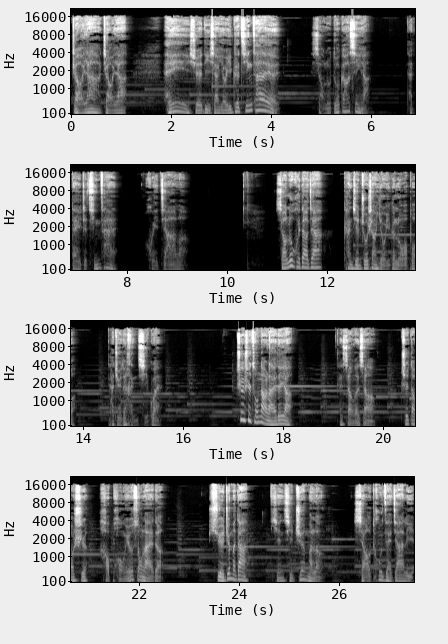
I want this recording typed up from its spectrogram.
找呀找呀，嘿，雪底下有一颗青菜哎！小鹿多高兴呀，它带着青菜回家了。小鹿回到家，看见桌上有一个萝卜，他觉得很奇怪。这是从哪儿来的呀？他想了想，知道是好朋友送来的。雪这么大，天气这么冷，小兔在家里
